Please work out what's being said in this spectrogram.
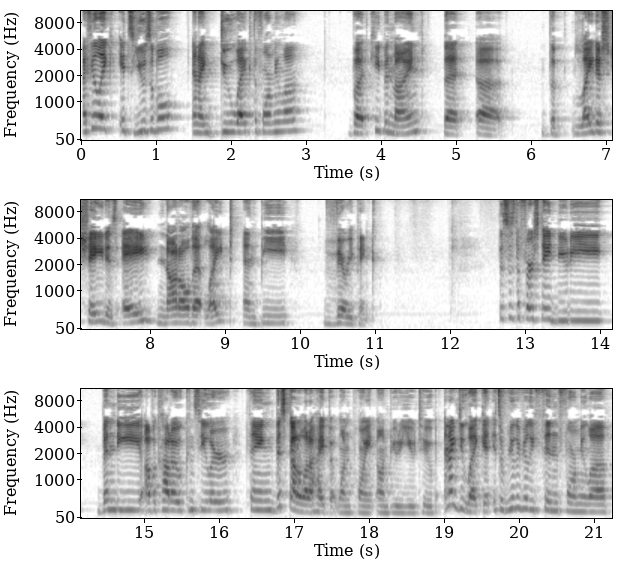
I feel like it's usable and I do like the formula, but keep in mind that uh the lightest shade is A, not all that light, and B, very pink. This is the First Aid Beauty bendy avocado concealer thing. This got a lot of hype at one point on beauty YouTube, and I do like it. It's a really, really thin formula.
